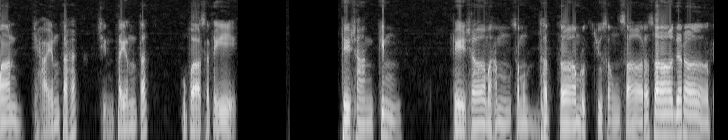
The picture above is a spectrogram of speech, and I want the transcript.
माम् ध्यायन्तः चिन्तयन्त उपासते। तेषाम् किम्? तेषामहम् समुद्धर्ता मृत्युसंसारसागरात्।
